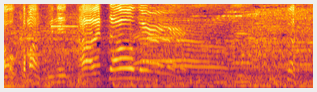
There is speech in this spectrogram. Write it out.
Oh, come on. We need. Oh, it's over. Oh, man.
